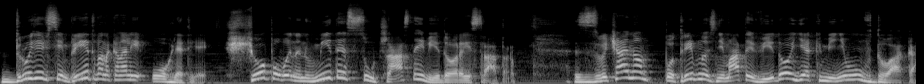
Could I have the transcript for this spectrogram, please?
Друзі, всім привіт! Ви на каналі Огляд.ua. Що повинен вміти сучасний відеореєстратор? Звичайно, потрібно знімати відео як мінімум в 2К.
